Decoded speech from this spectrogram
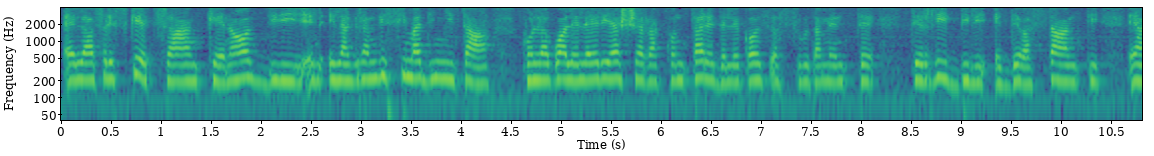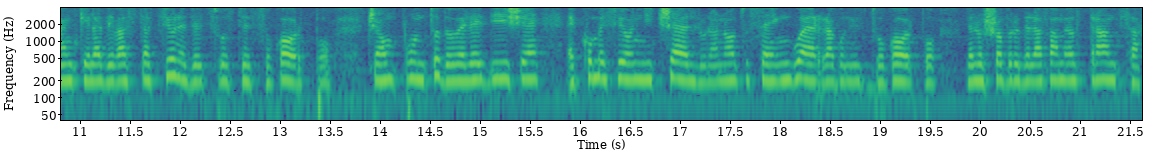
è la freschezza anche no? Di, e, e, la grandissima dignità con la quale lei riesce a raccontare delle cose assolutamente terribili e devastanti e anche la devastazione del suo stesso corpo. C'è un punto dove lei dice è come se ogni cellula, no? tu sei in guerra con il tuo corpo, nello sciopero della fame a oltranza,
